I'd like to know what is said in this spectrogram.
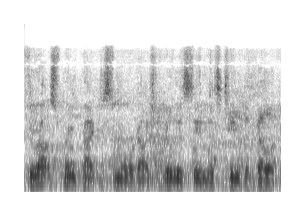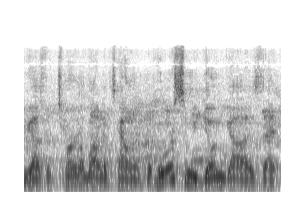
throughout spring practice, summer workouts, you've really seen this team develop. You guys return a lot of talent, but who are some young guys that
